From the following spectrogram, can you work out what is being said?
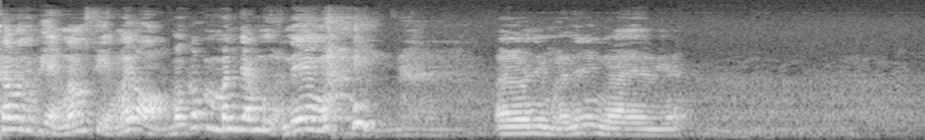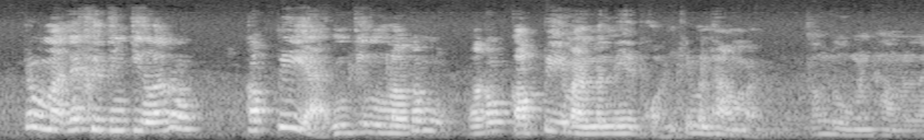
ถ้ามันเหวี่ยงน้ำเสียงไม่ออกมันก็มันจะเหมือนได้ยังไงเออมันจะเหมือนได้ยังไงอะไรเงี้ยก็ประมาณนี้คือจริงๆเราต้องก๊อปปี้อะจริงๆเราต้องเราต้องก๊อปปี้มันมันมีผลที่มันทำอะต้องดูมันทำอะไร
